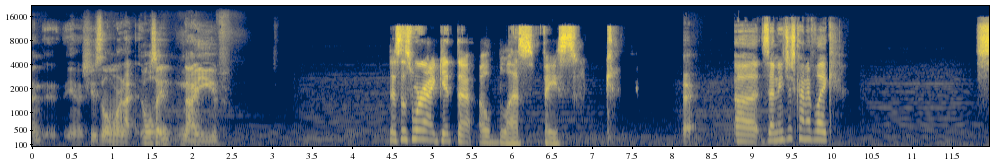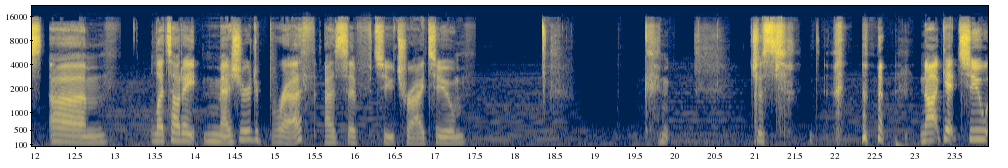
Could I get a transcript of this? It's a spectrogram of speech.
And you know, she's a little more. Na- we'll say naive. This is where I get the oh bless face. uh Zeni just kind of like um lets out a measured breath as if to try to just not get too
